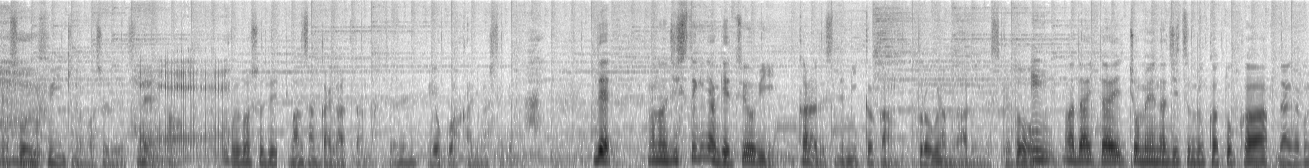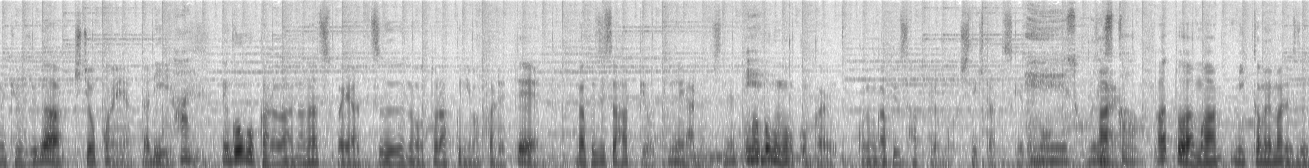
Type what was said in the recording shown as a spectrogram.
でそういう雰囲気の場所でですね。こういう場所で晩餐会があったんだっていうねよくわかりましたけど、はい。であの実質的には月曜日からですね3日間プログラムがあるんですけど、ええ。まあ、大体著名な実務家とか大学の教授が基調講演やったり、はい。で午後からは7つか8つのトラックに分かれて学術発表っていうのをやるんですね、ええ。まあ、僕も今回この学術発表もしてきたんですけども、へえそうですか、はい。あとはまあ3日目までずっ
